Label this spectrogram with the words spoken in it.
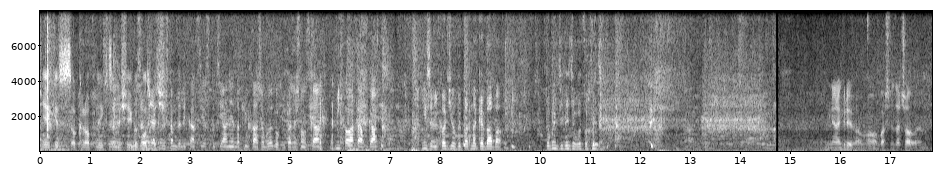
Śnieg jest okropny i chcemy się jego Możemy pozbyć. jakąś tam dedykację specjalnie dla piłkarza, byłego piłkarza Śląska, Michała Hrabka. Jeżeli chodzi o wypad na kebaba, to będzie wiedział o co chodzi. Nie nagrywam, o właśnie zacząłem.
